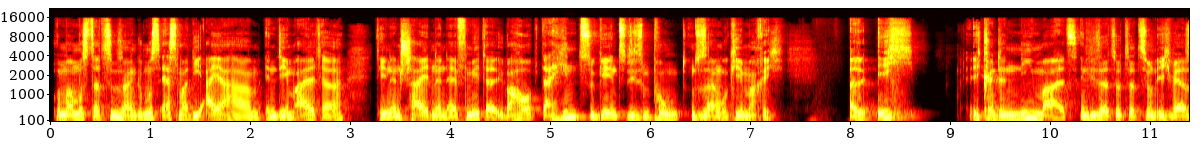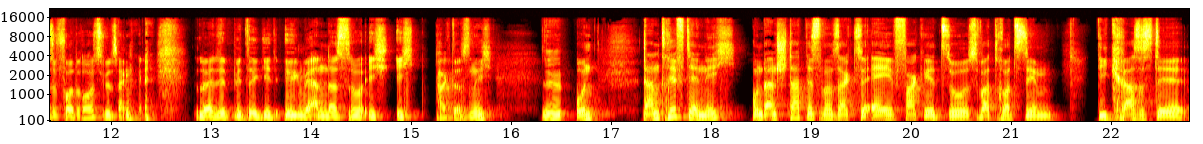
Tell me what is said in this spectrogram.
und man muss dazu sagen, du musst erstmal die Eier haben, in dem Alter, den entscheidenden Elfmeter überhaupt dahin zu gehen, zu diesem Punkt und zu sagen, okay, mach ich. Also ich, ich könnte niemals in dieser Situation, ich wäre sofort raus, ich würde sagen, Leute, bitte geht irgendwer anders so, ich, ich pack das nicht. Ja. Und dann trifft er nicht. Und anstatt, dass man sagt so, ey, fuck it, so, es war trotzdem die krasseste,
